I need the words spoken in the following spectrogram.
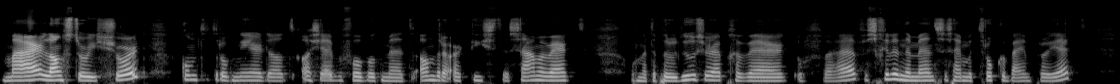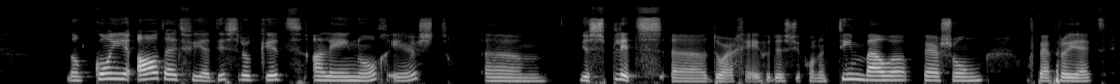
Maar, long story short, komt het erop neer dat als jij bijvoorbeeld met andere artiesten samenwerkt, of met de producer hebt gewerkt, of verschillende mensen zijn betrokken bij een project, dan kon je altijd via DistroKid alleen nog eerst um, je splits uh, doorgeven. Dus je kon een team bouwen per song of per project.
